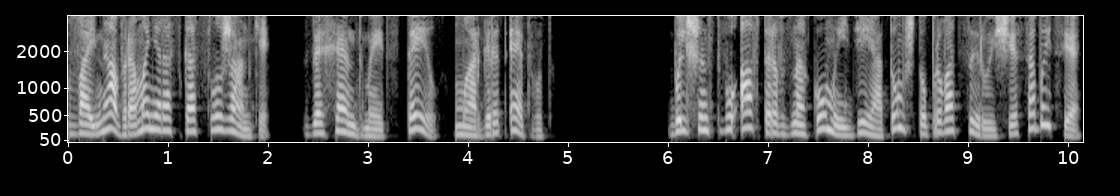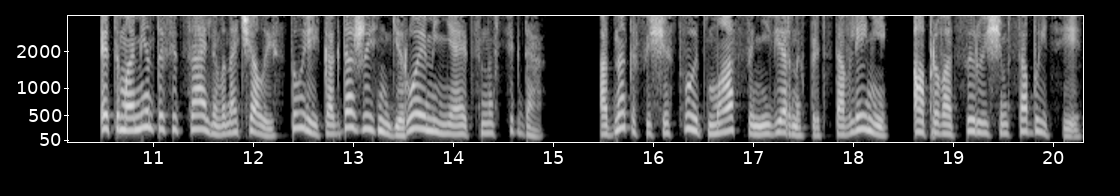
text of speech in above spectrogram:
Война в романе «Рассказ служанки» «The Handmaid's Tale» Маргарет Этвуд. Большинству авторов знакома идея о том, что провоцирующее событие — это момент официального начала истории, когда жизнь героя меняется навсегда. Однако существует масса неверных представлений о провоцирующем событии,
